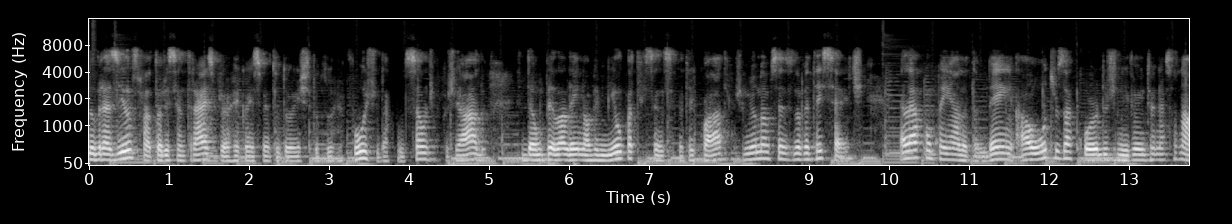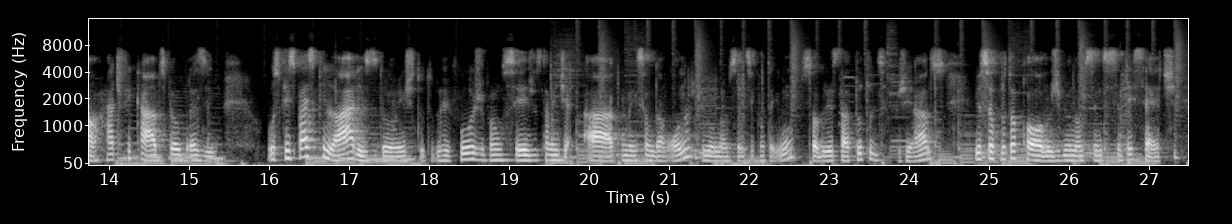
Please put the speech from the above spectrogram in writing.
No Brasil, os fatores centrais para o reconhecimento do Instituto do Refúgio, da condição de refugiado, se dão pela Lei 9.454 de 1997. Ela é acompanhada também a outros acordos de nível internacional ratificados pelo Brasil. Os principais pilares do Instituto do Refúgio vão ser justamente a Convenção da ONU de 1951 sobre o Estatuto dos Refugiados e o seu protocolo de 1967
